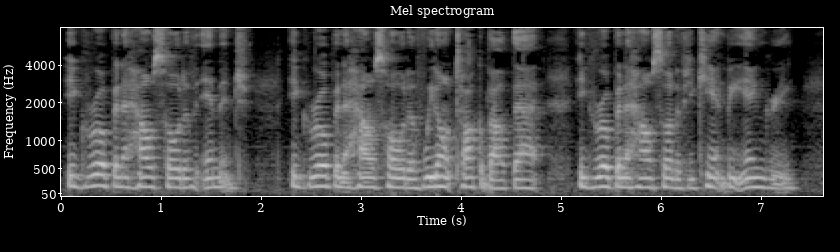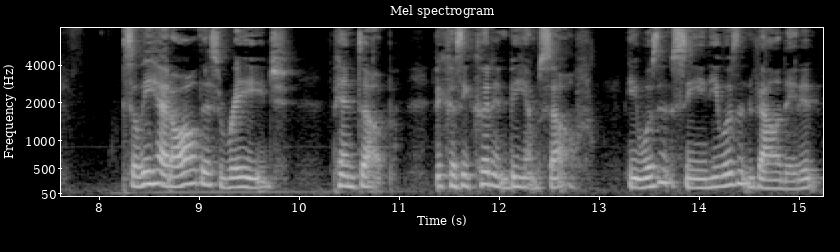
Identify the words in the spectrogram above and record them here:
He grew up in a household of image. He grew up in a household of we don't talk about that. He grew up in a household of you can't be angry. So he had all this rage pent up because he couldn't be himself. He wasn't seen, he wasn't validated,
